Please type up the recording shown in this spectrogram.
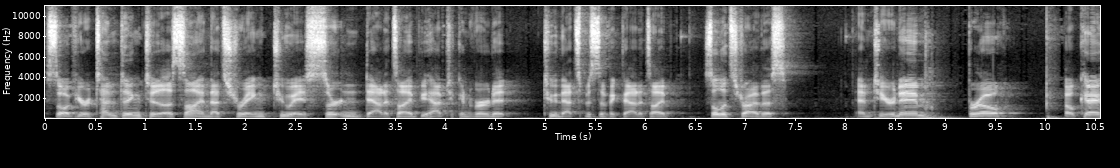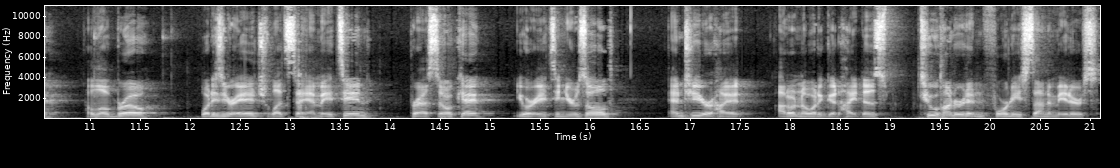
So if you're attempting to assign that string to a certain data type, you have to convert it to that specific data type. So let's try this. Enter your name, bro. Okay. Hello, bro. What is your age? Let's say I'm 18. Press OK. You are 18 years old. Enter your height. I don't know what a good height is. 240 centimeters.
